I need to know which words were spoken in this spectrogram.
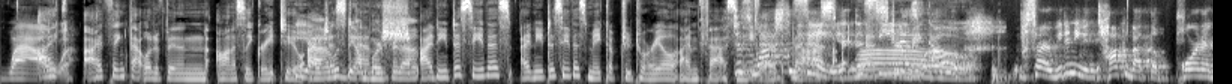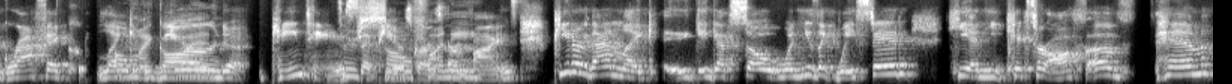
Wow. I, I think that would have been honestly great too. Yeah, I I would just be on am board for that. I need to see this. I need to see this makeup tutorial. I'm fascinated. Just watch the Yes. scene. The Esther scene is makeup. oh, sorry, we didn't even talk about the pornographic, like Oh my God. weird paintings They're that Peter so Skarsgård finds. Peter then like it gets so when he's like wasted, he and he kicks her off of him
